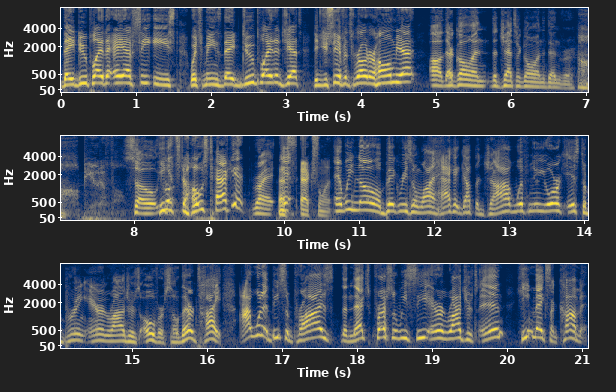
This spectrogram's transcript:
They do play the AFC East, which means they do play the Jets. Did you see if it's road or home yet? Oh, they're going, the Jets are going to Denver. Oh, beautiful. So he gets to host Hackett? Right. That's and, excellent. And we know a big reason why Hackett got the job with New York is to bring Aaron Rodgers over. So they're tight. I wouldn't be surprised the next pressure we see Aaron Rodgers in, he makes a comment.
